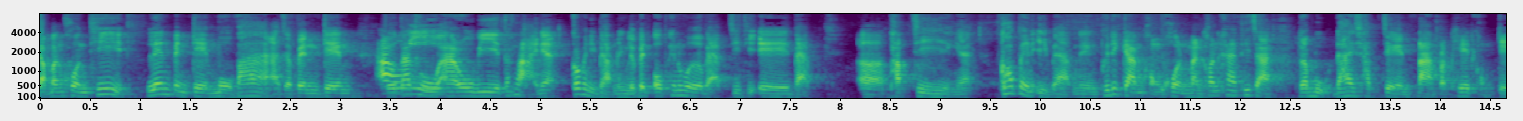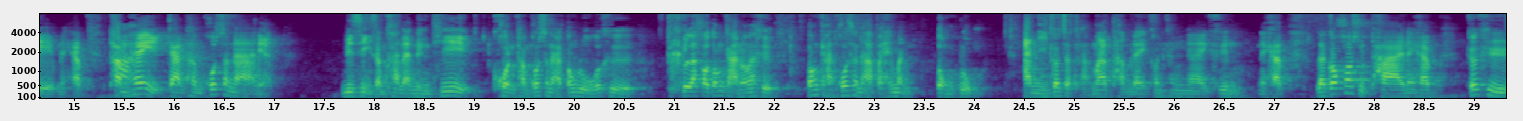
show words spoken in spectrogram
กับบางคนที่เล่นเป็นเกมโมบ้าอาจจะเป็นเกม Dota 2 ROV ทั้งหลายเนี่ยก็เป็นอีกแบบหนึ่งหรือเป็น Open World แบบ GTA แบบเอ่อ PUBG อย่างเงี้ยก็เป็นอีกแบบหนึ่งพฤติกรรมของคนมันค่อนข้างที่จะระบุได้ชัดเจนตามประเภทของเกมนะครับทำให้การทำโฆษณาเนี่ยมีสิ่งสำคัญอันหนึ่งที่คนทำโฆษณาต้องรู้ก็คือ แล้วเขาต้องการว่าคือ ต้องการโฆษณาไปให้มันตรงกลุ่ม อันนี้ก็จะสามารถทำได้ค่อนข้างง่ายขึ้นนะครับ แล้วก็ข้อสุดท้ายนะครับก็คือ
